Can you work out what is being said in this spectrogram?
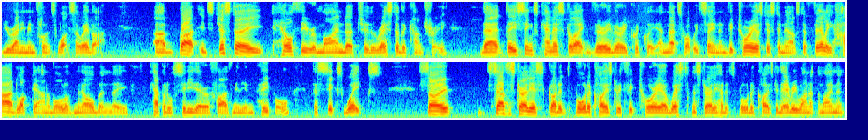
uranium influence whatsoever. Uh, but it's just a healthy reminder to the rest of the country that these things can escalate very, very quickly. And that's what we've seen. And Victoria's just announced a fairly hard lockdown of all of Melbourne, the capital city there of 5 million people, for six weeks. So South Australia's got its border closed with Victoria. Western Australia had its border closed with everyone at the moment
